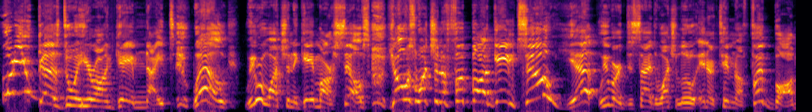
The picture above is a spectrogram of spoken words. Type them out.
What are you guys doing here on game night? Well, we were watching the game ourselves. Y'all was watching the football game too? Yep, we were decided to watch a little entertainment on football.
